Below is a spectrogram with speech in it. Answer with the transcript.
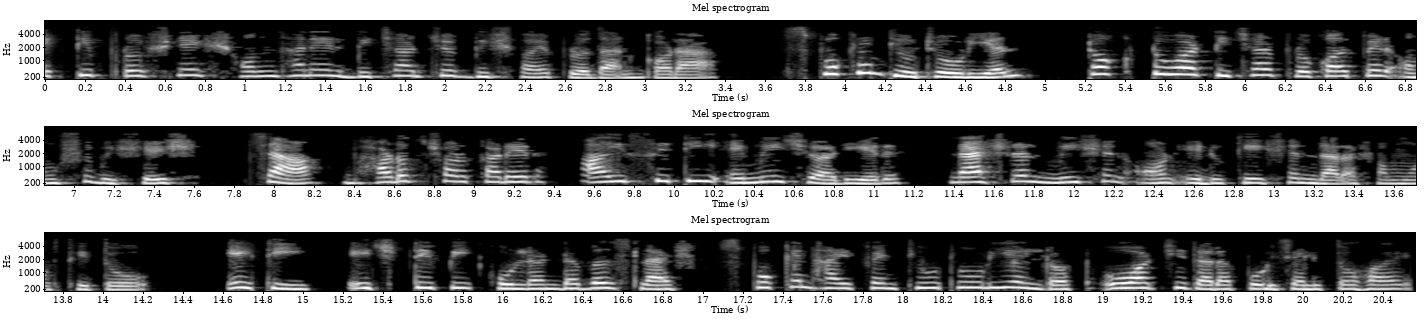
একটি প্রশ্নের সন্ধানের বিচার্য বিষয় প্রদান করা। Spoken tutorial, talk to a teacher প্রকল্পের অংশবিশেষ, যা ভারত সরকারের আইসিটি মাহর্দ এর ন্যাশনাল মিশন অন এডুকেশন দ্বারা সমর্থিত। এটি httpspoken tutorialorg দ্বারা পরিচালিত হয়।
